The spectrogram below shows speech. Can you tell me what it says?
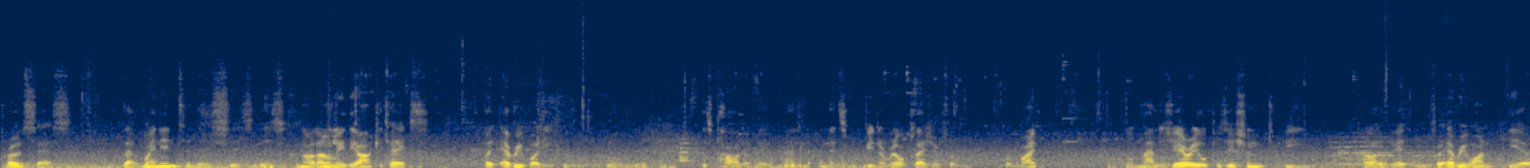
process that went into this is, is not only the architects, but everybody who, who is part of it. And it's been a real pleasure from, from my managerial position to be part of it, and for everyone here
